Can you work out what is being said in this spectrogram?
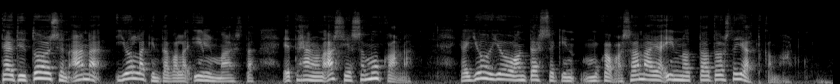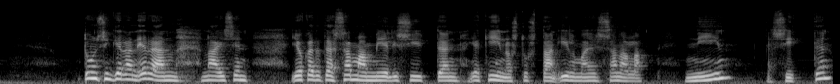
täytyy toisen aina jollakin tavalla ilmaista, että hän on asiassa mukana. Ja joo joo on tässäkin mukava sana ja innoittaa toista jatkamaan. Tunsin kerran erään naisen, joka tätä samanmielisyyttään ja kiinnostustaan ilmaisi sanalla niin ja sitten.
